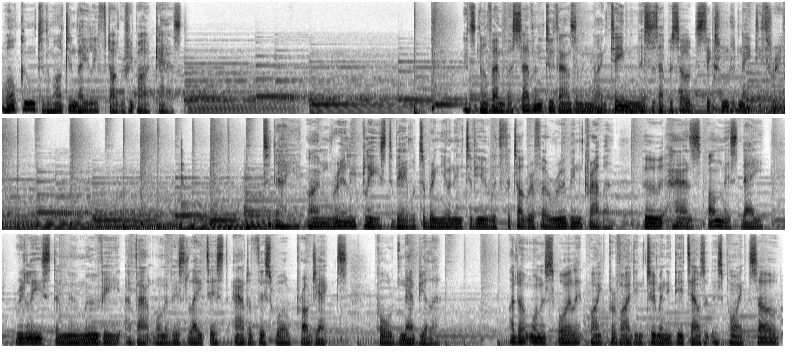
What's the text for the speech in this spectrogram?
Welcome to the Martin Bailey Photography Podcast. It's November 7, 2019, and this is episode 683. Today, I'm really pleased to be able to bring you an interview with photographer Reuben Krabbe, who has, on this day, released a new movie about one of his latest out of this world projects called Nebula. I don't want to spoil it by providing too many details at this point, so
